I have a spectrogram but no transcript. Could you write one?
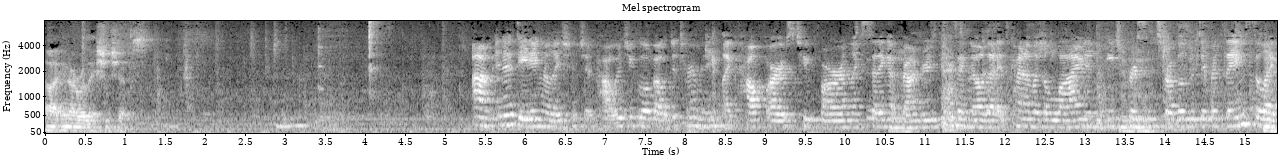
uh, in our relationships. Um, in a dating relationship, how would you go about determining like how far is too far and like setting up boundaries? Because I know that it's kind of like a line, and each person struggles with different things. So like,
